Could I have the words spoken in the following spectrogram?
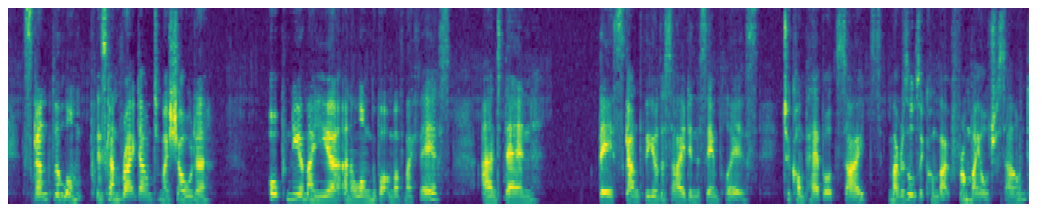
scanned the lump. They scanned right down to my shoulder, up near my ear and along the bottom of my face. And then they scanned the other side in the same place to compare both sides. My results had come back from my ultrasound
